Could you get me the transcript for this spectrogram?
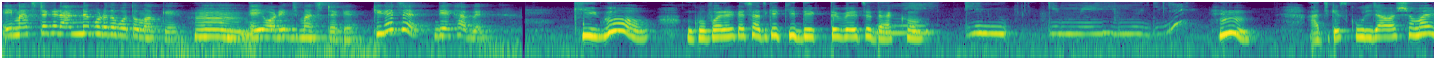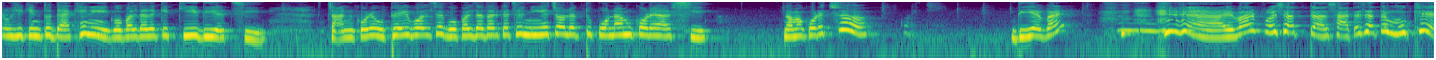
এই মাছটাকে রান্না করে দেবো তোমাকে। হুম এই অরেঞ্জ মাছটাকে। ঠিক আছে? দিয়ে খাবে। কি গো? গোপালের কাছে আজকে কি দেখতে পেয়েছে দেখো। হুম আজকে স্কুল যাওয়ার সময় রুহি কিন্তু দেখেনি গোপাল দাদাকে কি দিয়েছি। চান করে উঠেই বলছে গোপাল দাদার কাছে নিয়ে চলো একটু প্রণাম করে আসি। নামা করেছ। দিয়ে এবার? হ্যাঁ এবার প্রসাদটা সাথে সাথে মুখে।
